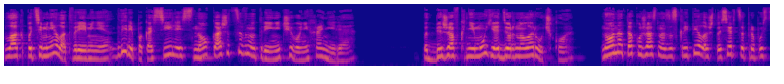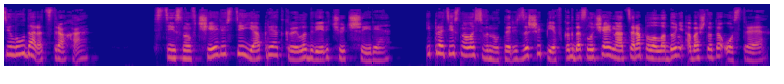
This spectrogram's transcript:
Лак потемнел от времени, двери покосились, но, кажется, внутри ничего не хранили. Подбежав к нему, я дернула ручку, но она так ужасно заскрипела, что сердце пропустило удар от страха. Стиснув челюсти, я приоткрыла дверь чуть шире и протиснулась внутрь, зашипев, когда случайно отцарапала ладонь обо что-то острое.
